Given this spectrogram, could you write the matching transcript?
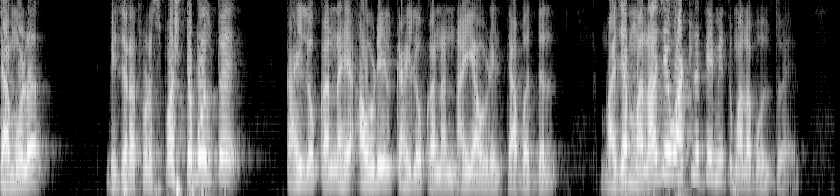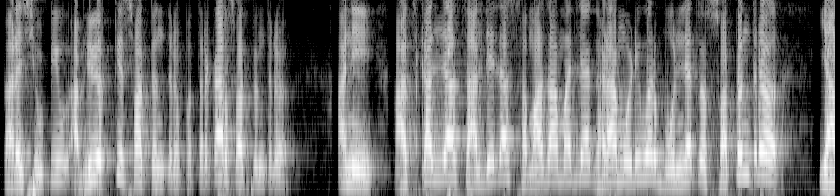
त्यामुळं मी जरा थोडं स्पष्ट बोलतो आहे काही लोकांना हे आवडेल काही लोकांना नाही आवडेल त्याबद्दल. माझ्या मला जे वाटलं ते मी तुम्हाला बोलतो आहे कारण शेवटी अभिव्यक्ती स्वातंत्र्य पत्रकार स्वातंत्र्य आणि आजकालच्या चाललेल्या समाजामधल्या घडामोडीवर बोलण्याचं स्वातंत्र्य या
